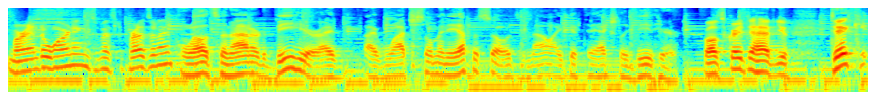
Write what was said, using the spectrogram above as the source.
Miranda Warnings, Mr. President. Well, it's an honor to be here. I've, I've watched so many episodes, and now I get to actually be here. Well, it's great to have you. Dick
